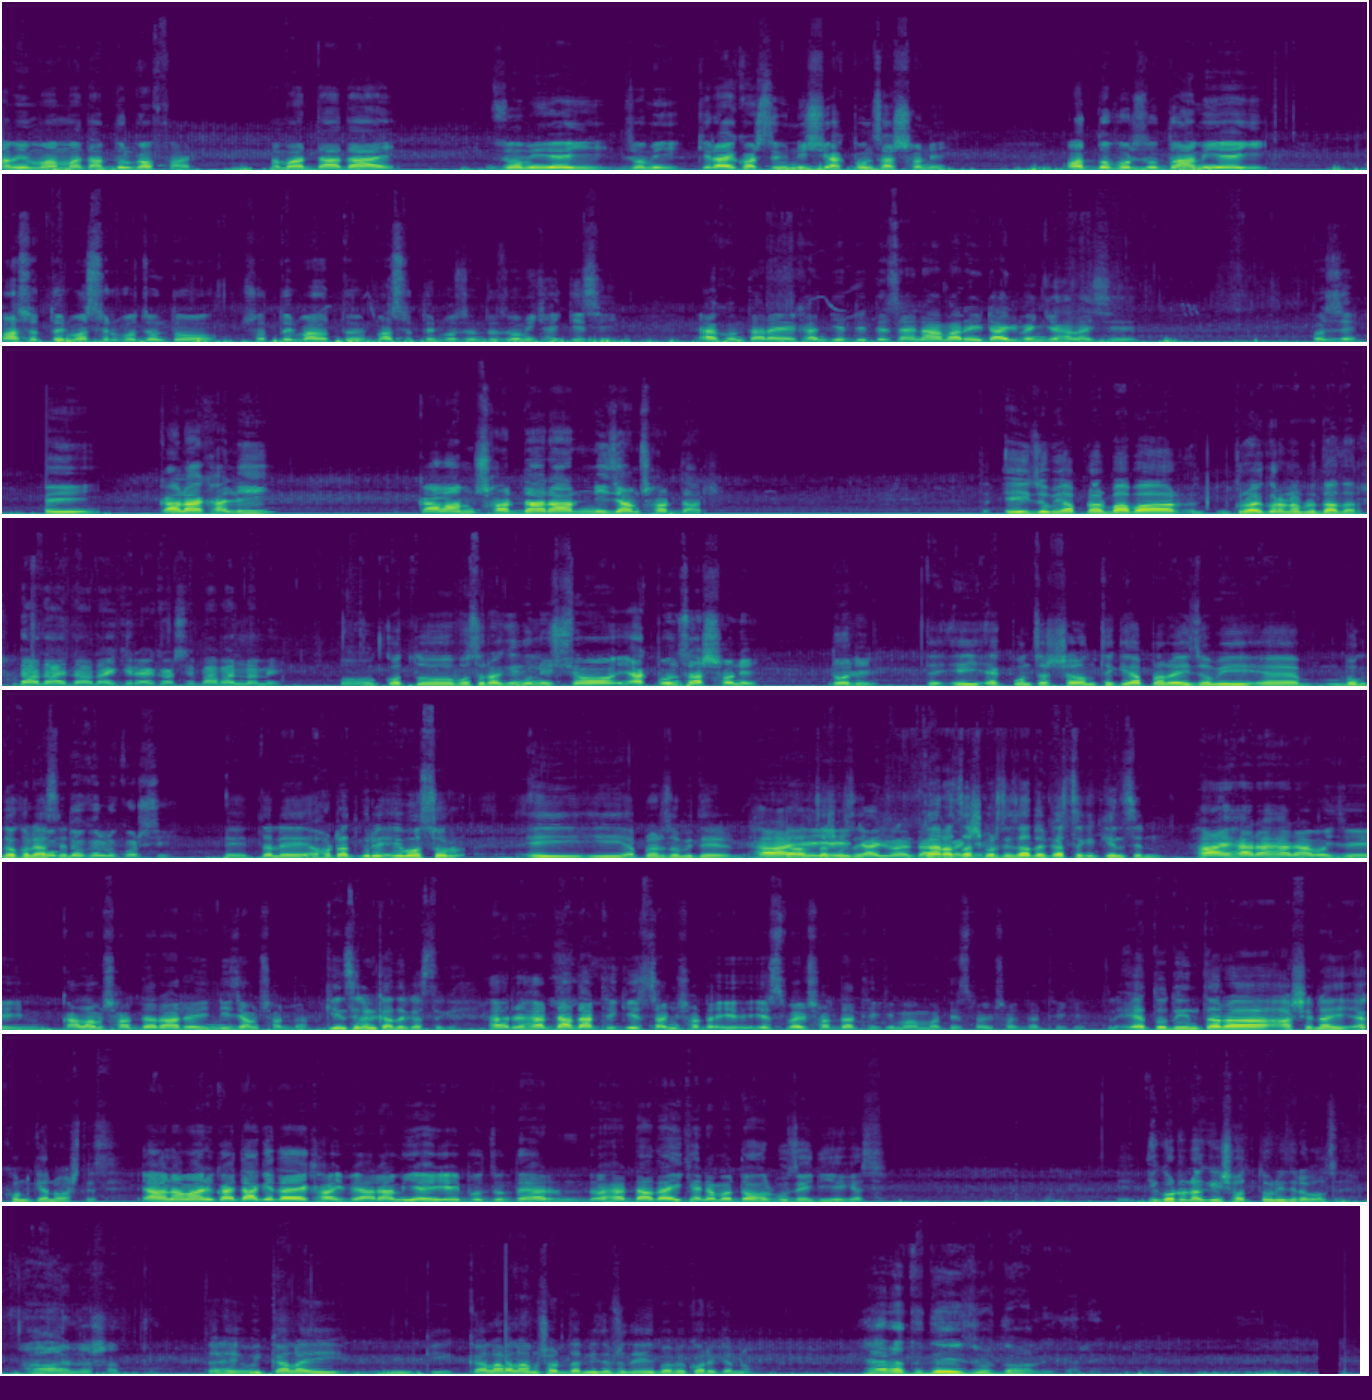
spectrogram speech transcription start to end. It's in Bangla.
আমি মোহাম্মদ আব্দুল গফফার। আমার দাদাই জমি এই জমি ক্রয় করছে উনিশশো একপঞ্চাশ সনে। অদ্য পর্যন্ত আমি এই পঁচাত্তর বছর পর্যন্ত, সত্তর, বাহাত্তর, পঁচাত্তর পর্যন্ত জমি খাইতেছি। এখন তারা এখান দিয়ে দিতে চায় না, আমার এই ডাইল ভেঙে হালাইছে বুঝছেন? এই কালাখালি কালাম সর্দার আর নিজাম সর্দার। এই জমি আপনার বাবার ক্রয় করেন আপনার দাদার? দাদাই দাদাই ক্রয় করছে বাবার নামে। ও, কত বছর আগে? উনিশশো একপঞ্চাশ সনে দলিল। তো এই এক পঞ্চাশ সন থেকে আপনারা এই জমি ভোগ দখলে আছেন? দখল করছি। তাহলে হঠাৎ করে এবছর এই আপনার জমিতে হ্যাঁ, ডাল চাষ করছে কারা চাষ করছে? যাদের কাছ থেকে কিনছেন? হ্যাঁ হ্যাঁ হ্যাঁ ওই যে কালাম সর্দার আর এই নিজাম সর্দার। কিনছিলেন কাদের কাছ থেকে? হ্যাঁ হ্যাঁ দাদার থেকে ইসলাম সর্দার ইসমাইল সর্দার থেকে মোহাম্মদ ইসমাইল সর্দার থেকে। এতদিন তারা আসে নাই এখন কেন আসতেছে? এখন আমার কয় দাগে দাগে খাইবে আর আমি এই এই পর্যন্ত হ্যাঁ হ্যাঁ দাদা এখানে আমার দহল বুঝাই দিয়ে গেছে। এই ঘটনা কি সত্য নিজেরা বলছে? হ্যাঁ এটা সত্য। তাহলে ওই কালাই কি? কালাম কালাম সর্দার নিজাম সর্দার এইভাবে করে কেন? হ্যাঁ রাতে দিয়ে জোর করে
